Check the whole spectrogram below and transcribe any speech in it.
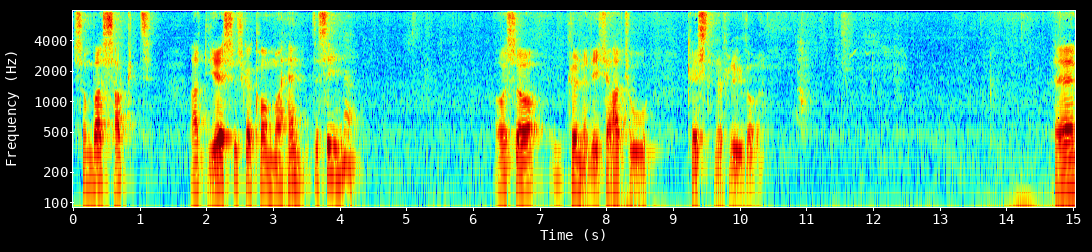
som var sagt, at Jesus skal komme og hente sine. Og så kunne de ikke ha to kristne flyvere. Eh,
